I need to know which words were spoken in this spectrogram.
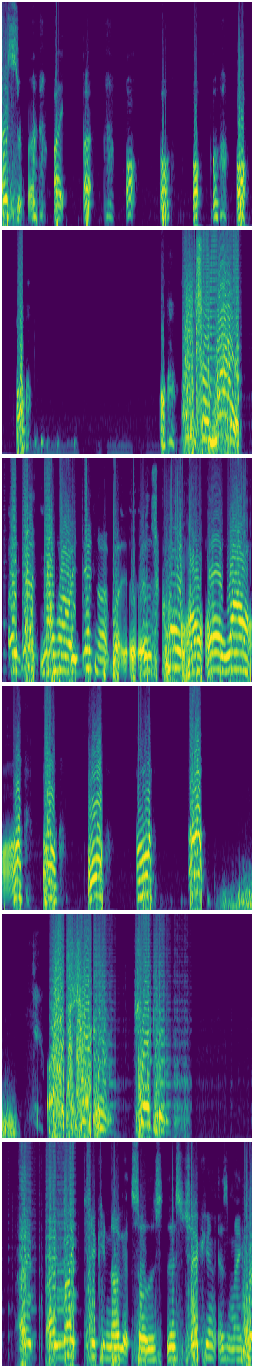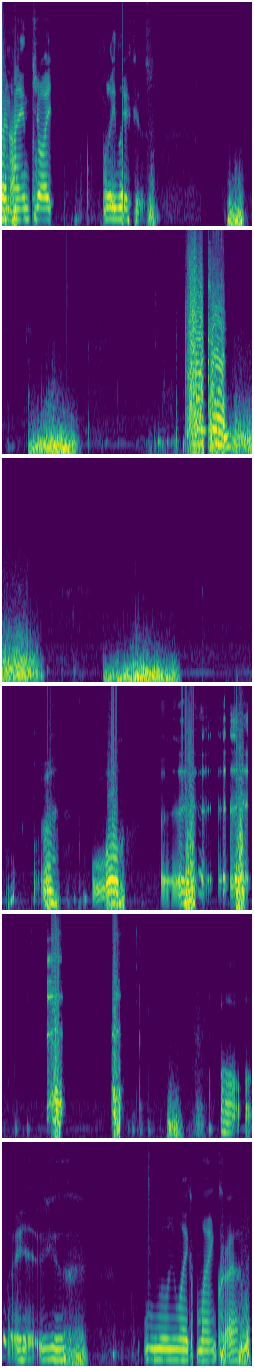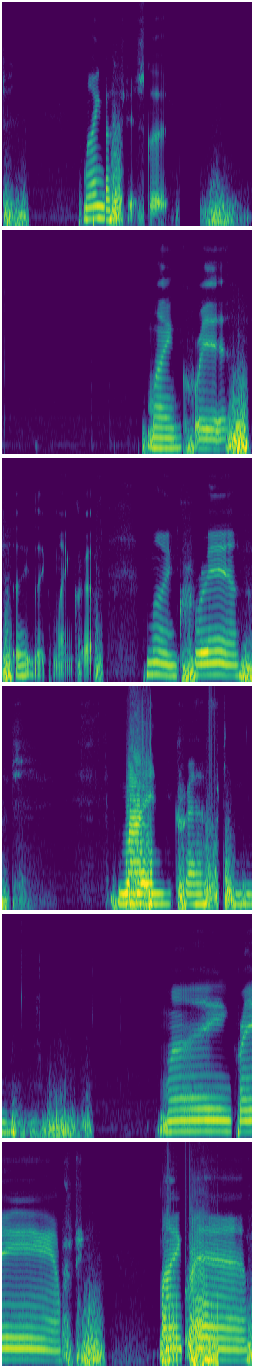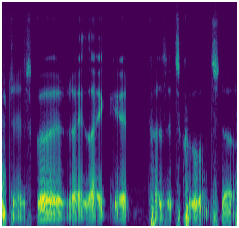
Uh, I, chicken nuggets. So this this chicken is my friend. I enjoy like chickens. Chicken. Uh, whoa. Uh, oh, you Minecraft. Minecraft is good. Minecraft. I like Minecraft. Minecraft. Minecraft. Minecraft. Minecraft is good. I like it because it's cool and stuff.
